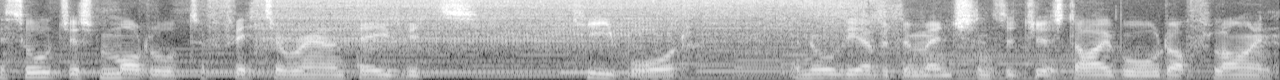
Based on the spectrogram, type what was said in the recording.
It's all just modelled to fit around David's keyboard and all the other dimensions are just eyeballed offline.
